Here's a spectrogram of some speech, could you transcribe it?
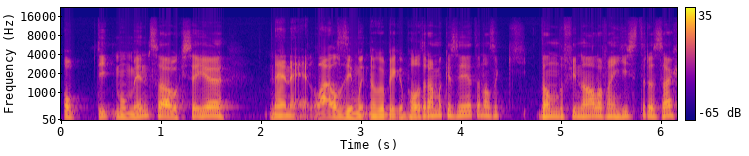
op dit moment zou ik zeggen... Nee, nee, Lyles die moet nog een beetje boterhammetje eten als ik dan de finale van gisteren zag.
